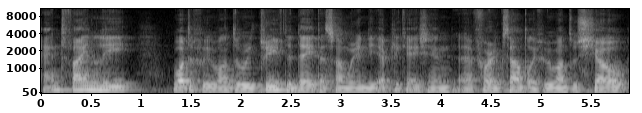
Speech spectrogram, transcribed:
And finally, what if we want to retrieve the data somewhere in the application? Uh, for example, if we want to show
